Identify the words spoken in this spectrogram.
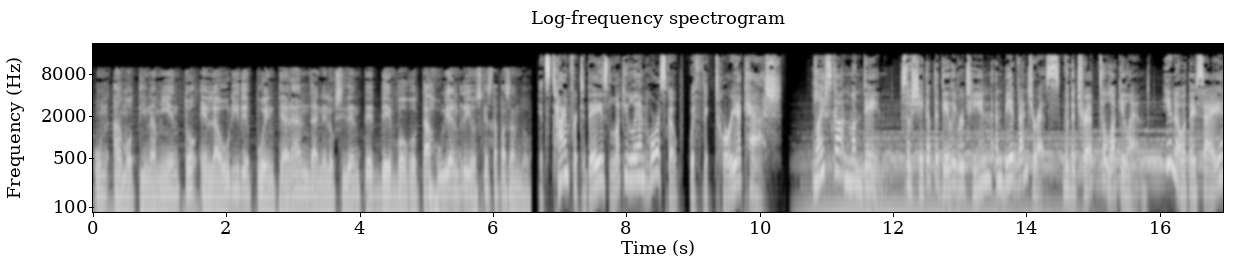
un amotinamiento en la URI de Puente Aranda, en el occidente de Bogotá. Julián Ríos, ¿qué está pasando? It's time for today's Lucky Land horoscope with Victoria Cash. Life's gotten mundane, so shake up the daily routine and be adventurous with a trip to Lucky Land. You know what they say.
